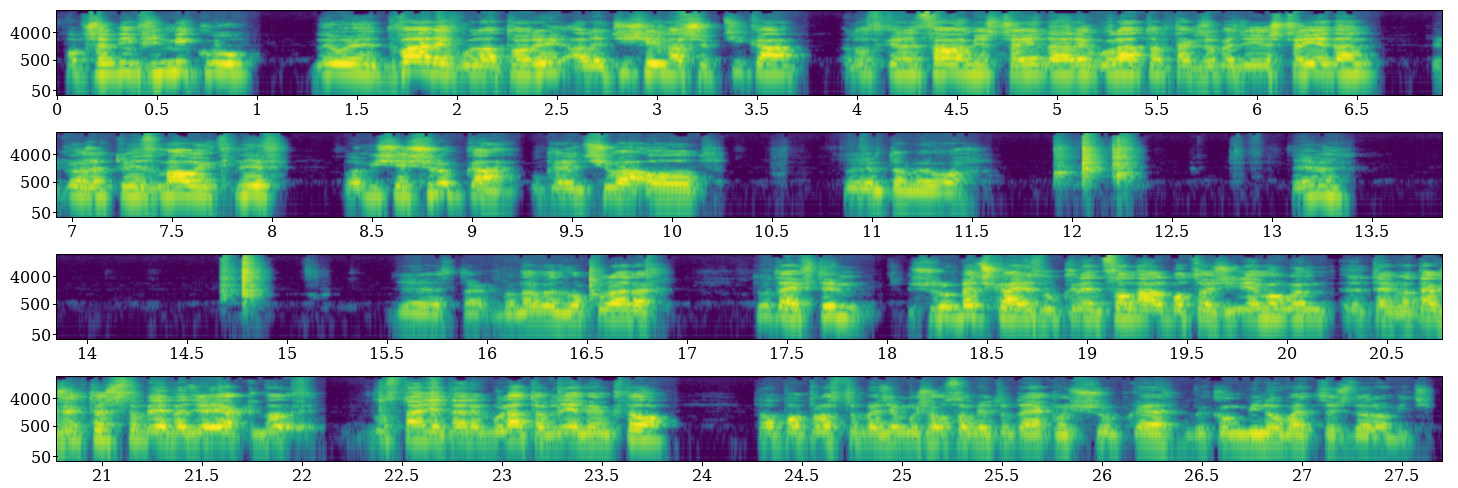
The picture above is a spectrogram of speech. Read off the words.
W poprzednim filmiku były dwa regulatory, ale dzisiaj na szybcika rozkręcałem jeszcze jeden regulator, także będzie jeszcze jeden. Tylko, że tu jest mały knyf, bo mi się śrubka ukręciła od... Którym to było? Tym? Gdzie jest tak? Bo nawet w okularach. Tutaj w tym śrubeczka jest ukręcona albo coś i nie mogłem tego. Także ktoś sobie będzie, jak do, dostanie ten regulator, nie wiem kto, to po prostu będzie musiał sobie tutaj jakąś śrubkę wykombinować, coś dorobić.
